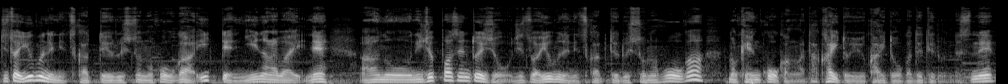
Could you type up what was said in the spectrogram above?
実は湯船に浸かっている人の方が1.27倍ね、あの、20%以上、実は湯船に浸かっている人の方が、まあ、健康感が高いという回答が出てるんですね。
